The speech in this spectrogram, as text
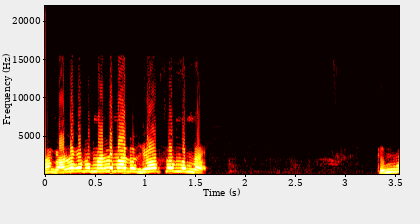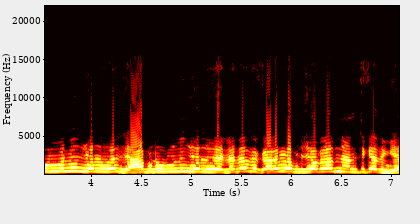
நான் கள்ளக்கூட்டம் மெல்ல மாட்டேன் ஜோசம் தம்பேன் திம்பும்னு சொல்லுவேன் சாப்பிடுவோம்னு சொல்லுவேன். என்னடா இந்த கலவை அப்படி சொல்கிறேன்னு நினச்சிக்காதீங்க.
